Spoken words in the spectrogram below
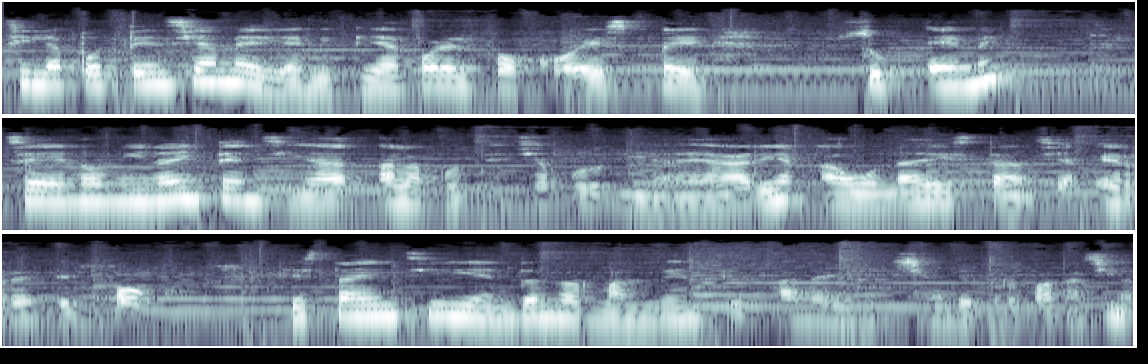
Si la potencia media emitida por el foco es P sub m, se denomina intensidad a la potencia por unidad de área a una distancia r del foco, que está incidiendo normalmente a la dirección de propagación.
